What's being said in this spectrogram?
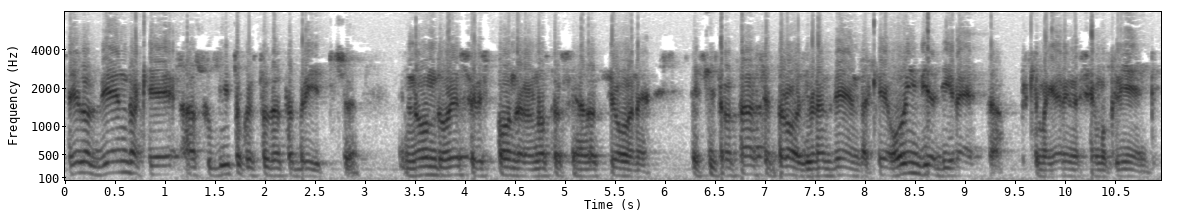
se l'azienda che ha subito questo data breach non dovesse rispondere alla nostra segnalazione e si trattasse però di un'azienda che o in via diretta, perché magari ne siamo clienti,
